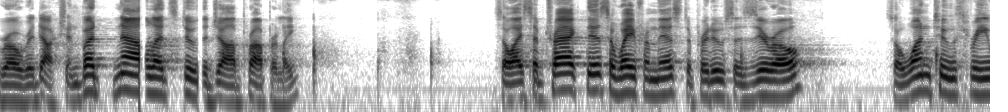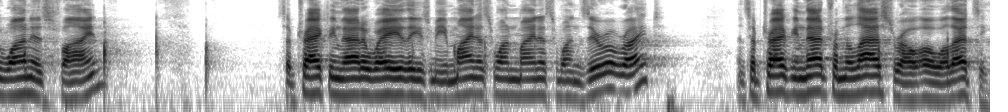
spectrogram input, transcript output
row reduction. But now let's do the job properly. So I subtract this away from this to produce a 0. So 1, 2, 3, 1 is fine. Subtracting that away leaves me minus 1, minus 1, 0, right? And subtracting that from the last row, oh, well, that's easy.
